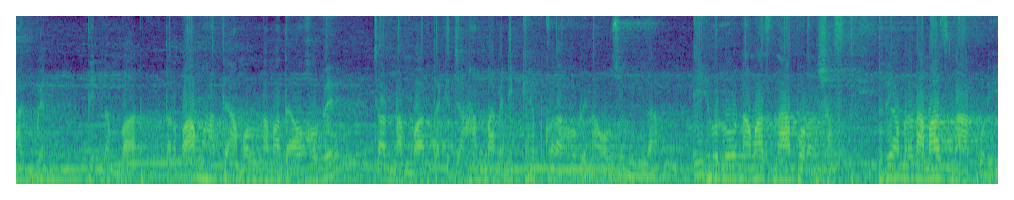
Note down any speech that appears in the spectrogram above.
থাকবেন। তিন নাম্বার, তার বাম হাতে আমল নামা দেওয়া হবে। চার নাম্বার, তাকে জাহান নামে নিক্ষেপ করা হবে নওয়াজবিল্লা এই হলো নামাজ না পড়ার শাস্তি। যদি আমরা নামাজ না পড়ি,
